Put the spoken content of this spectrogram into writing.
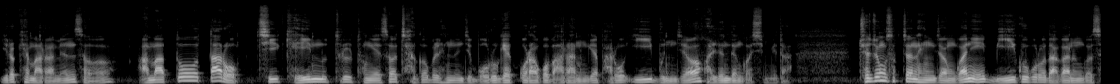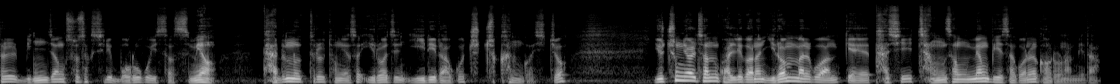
이렇게 말하면서 아마 또 따로 지 개인 루트를 통해서 작업을 했는지 모르겠고라고 말하는 게 바로 이 문제와 관련된 것입니다. 최종석 전 행정관이 미국으로 나가는 것을 민정수석실이 모르고 있었으며 다른 루트를 통해서 이루어진 일이라고 추측하는 것이죠. 류충렬 전 관리관은 이런 말과 함께 다시 장석명 비서관을 거론합니다.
